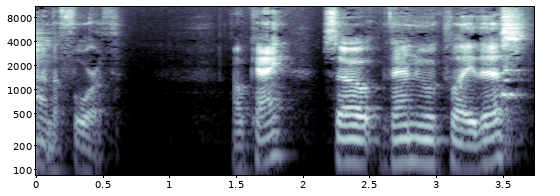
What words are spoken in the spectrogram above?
on the fourth. Okay, so then we'll play this.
